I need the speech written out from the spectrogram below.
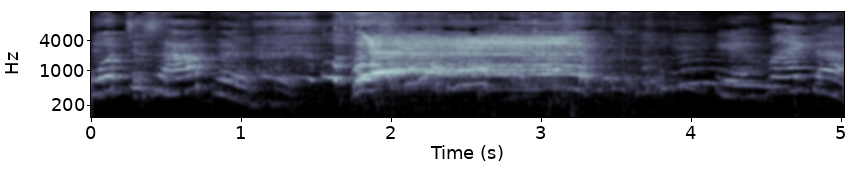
what just happened? Yeah, Micah.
